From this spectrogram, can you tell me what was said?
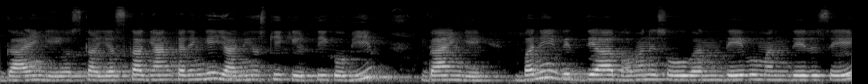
गाएँगे, उसका यश का ज्ञान करेंगे, यानी उसकी कीर्ति को भी गाएँगे। बने विद्या भवन शोभन देव मंदिर से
